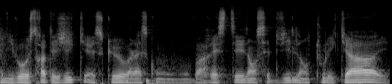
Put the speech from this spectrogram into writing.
au niveau stratégique. Est-ce que voilà, est-ce qu'on va rester dans cette ville dans tous les cas et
